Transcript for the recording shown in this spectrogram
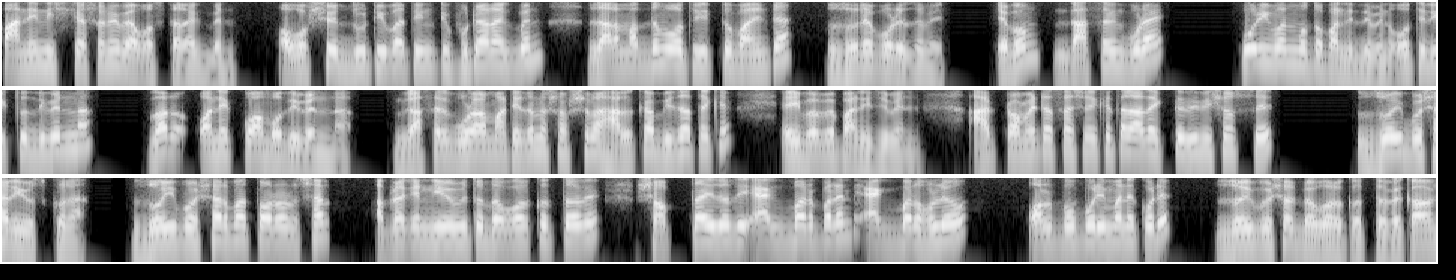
পানি নিষ্কাশনের ব্যবস্থা রাখবেন। অবশ্যই দুটি বা তিনটি ফুটা রাখবেন, যার মাধ্যমে অতিরিক্ত পানিটা ঝরে পড়ে যাবে এবং গাছের গোড়ায় পরিমাণ মতো পানি দিবেন। অতিরিক্ত দিবেন না, আবার অনেক কমও দিবেন না। গাছের গোড়ার মাটি যেন সবসময় হালকা ভিজা থেকে, এইভাবে পানি দিবেন। আর টমেটো চাষের ক্ষেত্রে আরেকটা জিনিস হচ্ছে জৈব সার ইউজ করা। জৈব সার বা তরল সার আপনাকে নিয়মিত ব্যবহার করতে হবে। সপ্তাহে যদি একবার পারেন, একবার হলেও অল্প পরিমাণে করে জৈব সার ব্যবহার করতে হবে। কারণ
